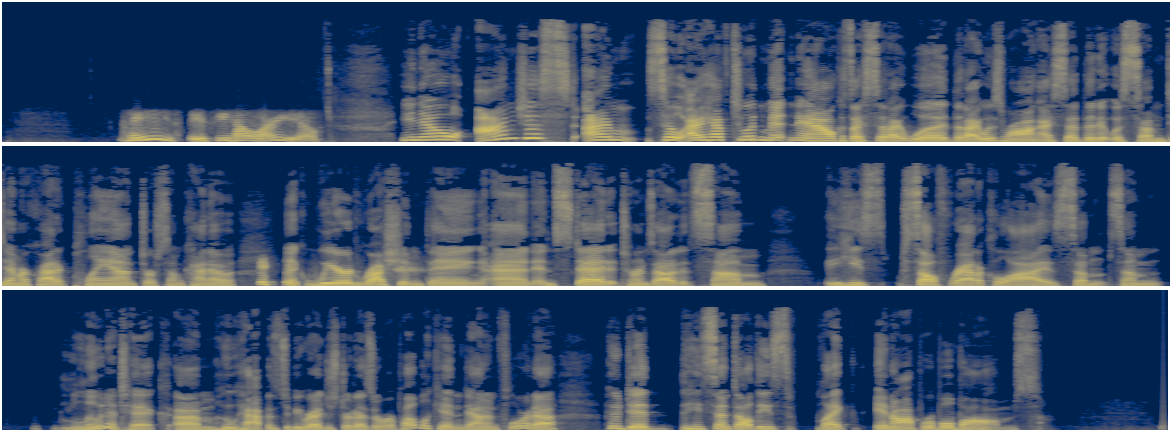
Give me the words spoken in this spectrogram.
Hey, Stacy, how are you? You know, I'm just, I'm, so I have to admit now, because I said I would, that I was wrong. I said that it was some Democratic plant or some kind of like weird Russian thing. And instead, it turns out it's some, he's self radicalized, some, some lunatic um, who happens to be registered as a Republican down in Florida who did, he sent all these like inoperable bombs.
